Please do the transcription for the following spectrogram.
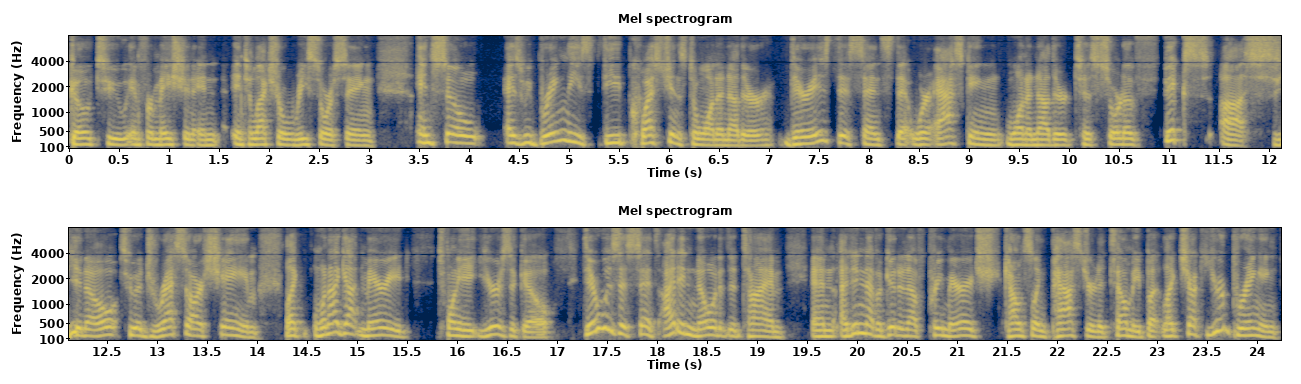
go to information and intellectual resourcing. And so as we bring these deep questions to one another, there is this sense that we're asking one another to sort of fix us, you know, to address our shame. Like when I got married 28 years ago, there was a sense I didn't know it at the time. And I didn't have a good enough pre marriage counseling pastor to tell me, but like, Chuck, you're bringing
